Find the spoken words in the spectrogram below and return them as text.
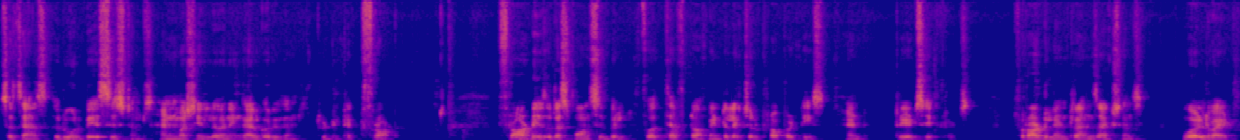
such as rule based systems and machine learning algorithms to detect fraud. Fraud is responsible for theft of intellectual properties and trade secrets. Fraudulent transactions worldwide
